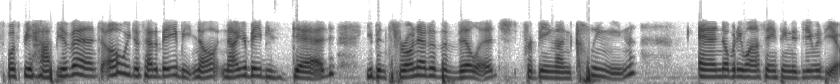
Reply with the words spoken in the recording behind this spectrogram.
supposed to be a happy event. Oh, we just had a baby. No, now your baby's dead. You've been thrown out of the village for being unclean, and nobody wants anything to do with you.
